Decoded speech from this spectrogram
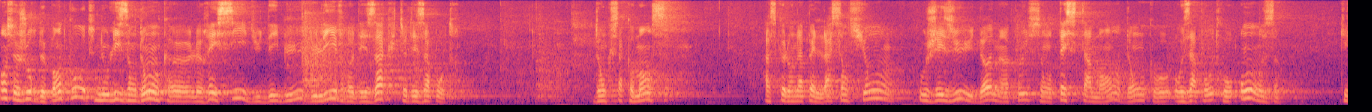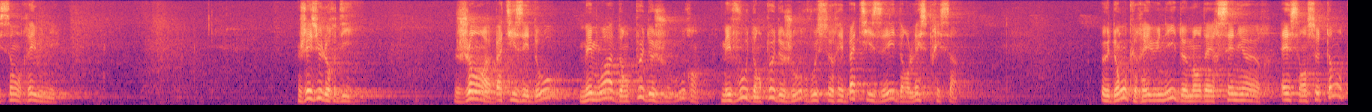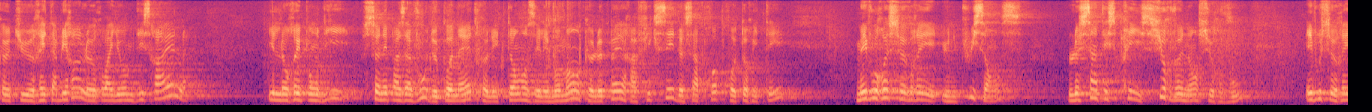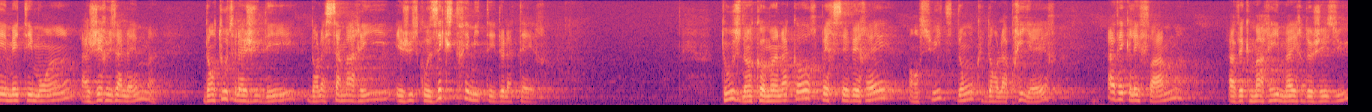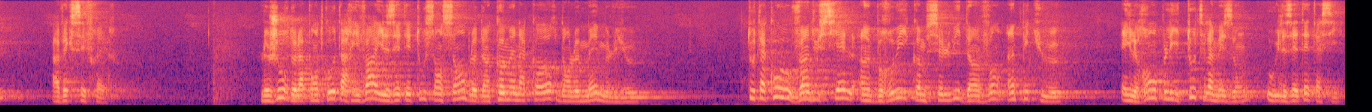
En ce jour de Pentecôte, nous lisons donc euh, le récit du début du livre des actes des apôtres. Donc ça commence à ce que l'on appelle l'ascension, où Jésus donne un peu son testament donc aux, apôtres, aux onze qui sont réunis. Jésus leur dit, Jean a baptisé d'eau, mais moi dans peu de jours, mais vous, dans peu de jours, vous serez baptisés dans l'Esprit Saint. Eux donc, réunis, demandèrent, Seigneur, est-ce en ce temps que tu rétabliras le royaume d'Israël? Il leur répondit, Ce n'est pas à vous de connaître les temps et les moments que le Père a fixés de sa propre autorité, mais vous recevrez une puissance, le Saint-Esprit survenant sur vous, et vous serez mes témoins à Jérusalem, dans toute la Judée, dans la Samarie et jusqu'aux extrémités de la terre. Tous d'un commun accord persévéraient ensuite donc dans la prière avec les femmes, avec Marie, mère de Jésus, avec ses frères. Le jour de la Pentecôte arriva, ils étaient tous ensemble d'un commun accord dans le même lieu. Tout à coup vint du ciel un bruit comme celui d'un vent impétueux et il remplit toute la maison où ils étaient assis.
